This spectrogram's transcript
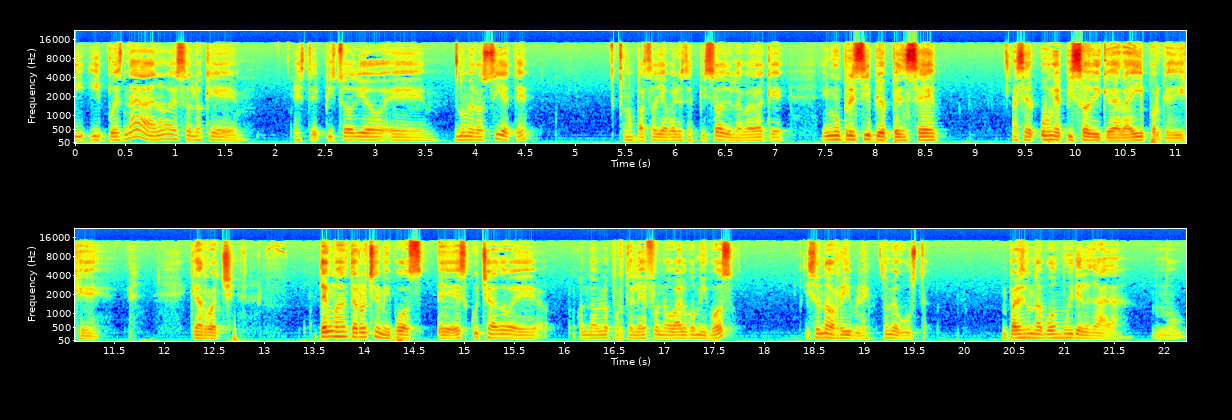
Y, pues nada, ¿no? Eso es lo que este episodio eh, número 7, han pasado ya varios episodios, la verdad que en un principio pensé hacer un episodio y quedar ahí porque dije, qué roche tengo bastante roche en mi voz. he escuchado eh, cuando hablo por teléfono o algo mi voz y suena horrible, no me gusta. Me parece una voz muy delgada, ¿no?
